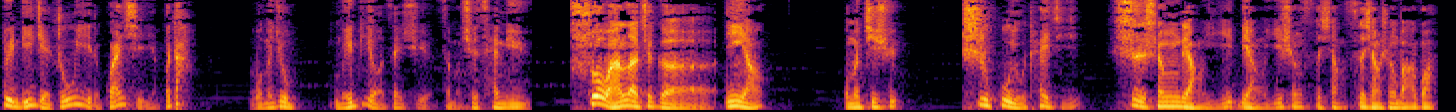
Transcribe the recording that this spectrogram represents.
对理解周易的关系也不大，我们就没必要再去怎么去猜谜语。说完了这个阴阳，我们继续。事故有太极，事生两仪，两仪生四象，四象生八卦。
